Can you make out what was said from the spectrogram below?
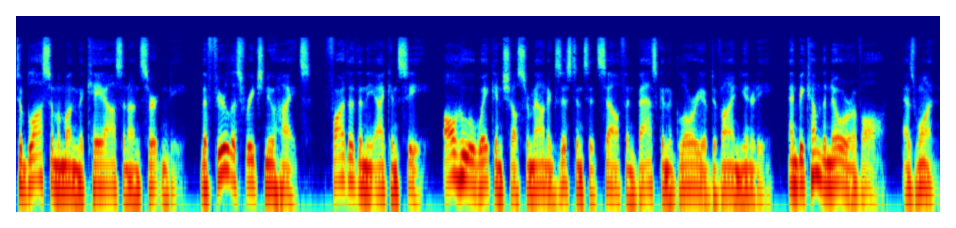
To blossom among the chaos and uncertainty, the fearless reach new heights, farther than the eye can see. All who awaken shall surmount existence itself and bask in the glory of divine unity, and become the knower of all, as one.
